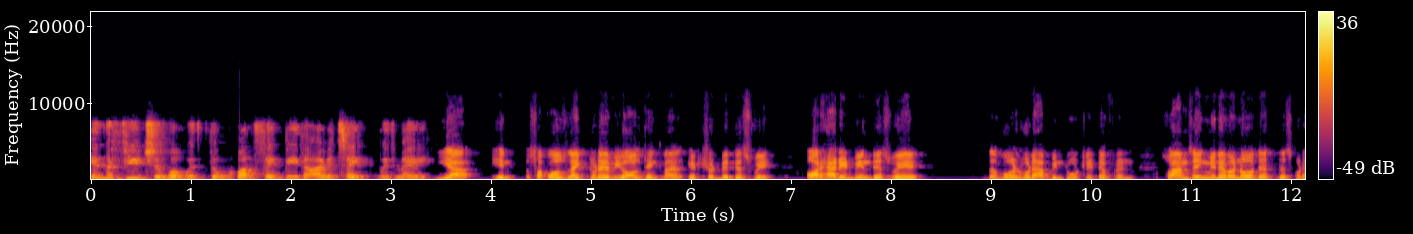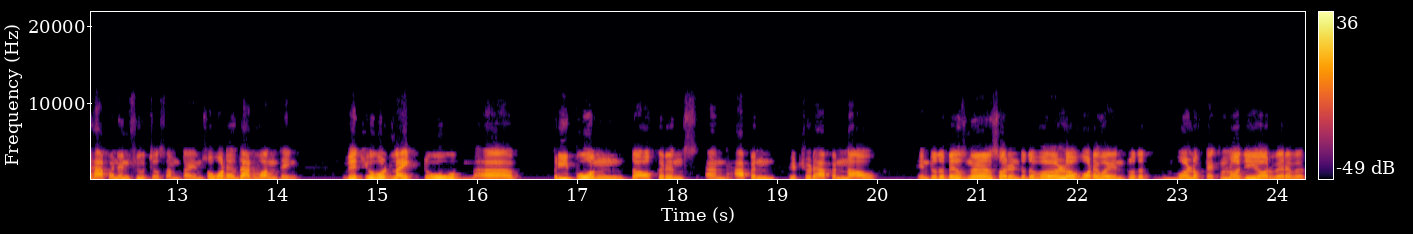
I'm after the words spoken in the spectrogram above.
in the future, what would the one thing be that I would take with me? Yeah, in suppose like today we all think "Nah, it should be this way, or had it been this way, the world would have been totally different. So I'm saying we never know that this could happen in future sometime. So what is that one thing which you would like to uh, prepone the occurrence and happen? It should happen now into the business or into the world or whatever, into the world of technology or wherever.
